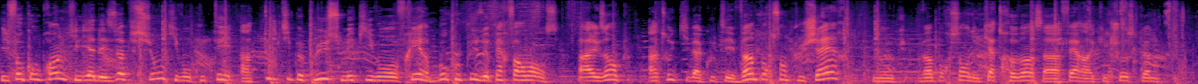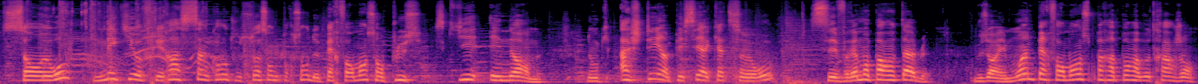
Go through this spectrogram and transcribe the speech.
Il faut comprendre qu'il y a des options qui vont coûter un tout petit peu plus mais qui vont offrir beaucoup plus de performance. Par exemple, un truc qui va coûter 20% plus cher, donc 20% de 80 ça va faire quelque chose comme 100 euros, mais qui offrira 50 ou 60% de performance en plus, ce qui est énorme. Donc acheter un PC à 400 euros, c'est vraiment pas rentable. Vous aurez moins de performance par rapport à votre argent,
